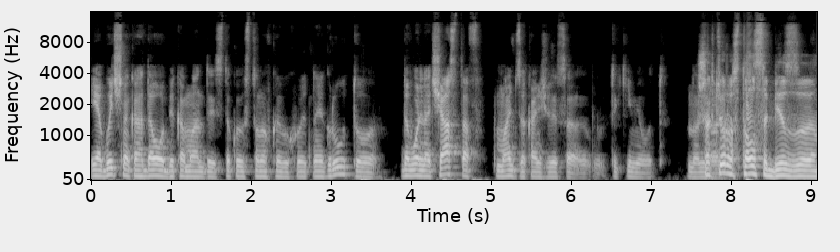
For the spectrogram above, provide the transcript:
И обычно, когда обе команды с такой установкой выходят на игру, то довольно часто матч заканчивается такими вот 0 Шахтер остался без э,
